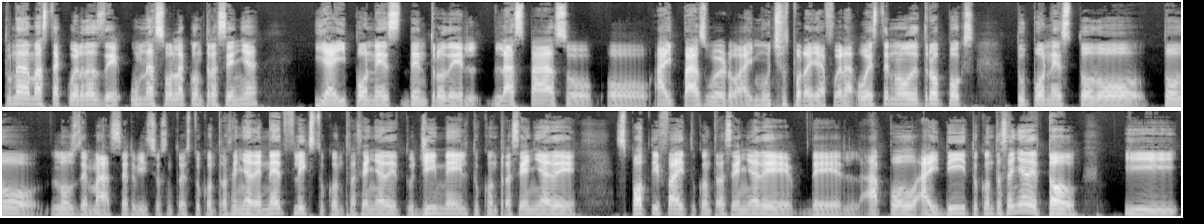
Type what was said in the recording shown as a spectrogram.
tú nada más te acuerdas de una sola contraseña y ahí pones dentro del LastPass o, o iPassword o hay muchos por allá afuera o este nuevo de Dropbox tú pones todo, todo los demás servicios. Entonces, tu contraseña de Netflix, tu contraseña de tu Gmail, tu contraseña de Spotify, tu contraseña de, del Apple ID, tu contraseña de todo. Y,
